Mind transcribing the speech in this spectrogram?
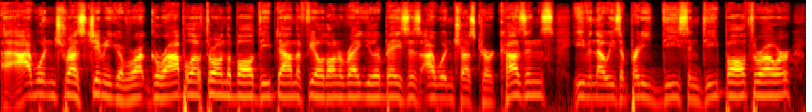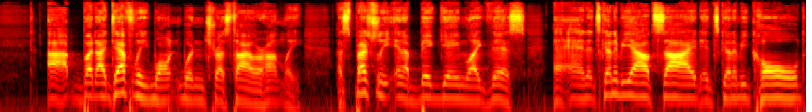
Uh, I wouldn't trust Jimmy Gar- Garoppolo throwing the ball deep down the field on a regular basis. I wouldn't trust Kirk Cousins, even though he's a pretty decent deep ball thrower. Uh, but I definitely won't wouldn't trust Tyler Huntley, especially in a big game like this. And it's going to be outside. It's going to be cold.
